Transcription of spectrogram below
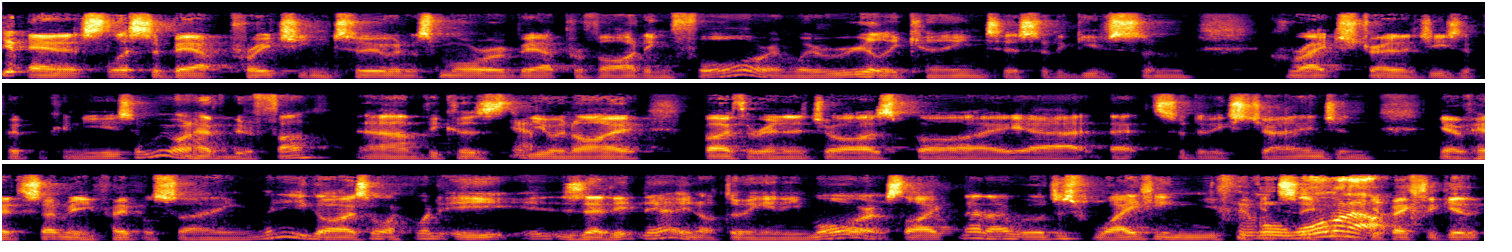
Yep. And it's less about preaching to and it's more about providing for. And we're really keen to sort of give some great strategies that people can use. And we want to have a bit of fun um, because yeah. you and I both are energized by uh, that sort of exchange. And, you know, we've had so many people saying, when are you guys like, what is that it now? You're not doing any more? It's like, no, no, we are just waiting if we can get back together.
